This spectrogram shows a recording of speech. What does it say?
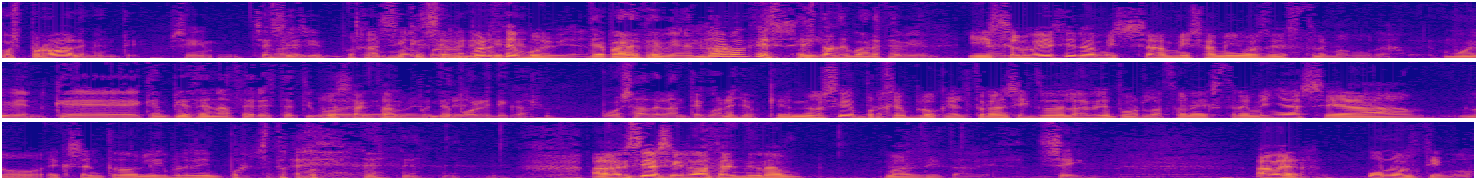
Pues probablemente, sí. Sí, sí, sí. Pues Así que me parece muy bien. ¿Te parece bien? Claro que sí. Esta te parece bien. Y se lo voy a decir a mis, a mis amigos de Extremadura. Muy bien, que, que empiecen a hacer este tipo de, de, políticas. Pues adelante con ello. Que no sé, por ejemplo, que el tránsito del AVE por la zona extremeña sea no exento, libre de impuestos. a ver si así lo hacen de una maldita vez. Sí. A ver, un último.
